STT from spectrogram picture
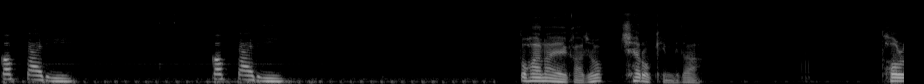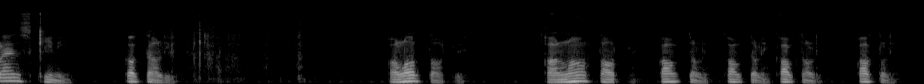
꺽다리. 꺽다리. 또 하나의 가족 체로키입니다. 톨앤 스키니 꺽다리. 갈란따리. 갈란따리. 꺽다리. 꺽다리. 꺽다리. 꺽다리.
